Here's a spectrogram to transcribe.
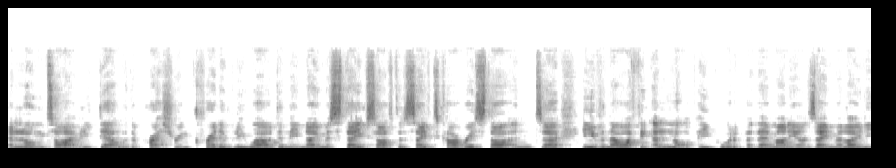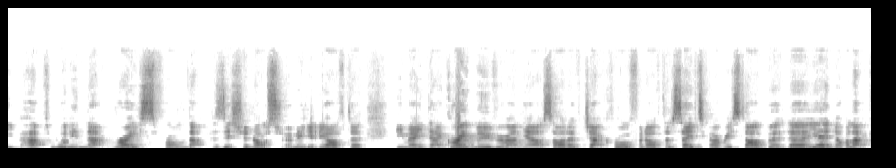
a long time, and he dealt with the pressure incredibly well, didn't he? No mistakes after the safety car restart, and uh, even though I think a lot of people would have put their money on Zane Maloney perhaps winning that race from that position, not immediately after he made that great move around the outside of Jack Crawford after the safety car restart, but uh, yeah, Novalak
